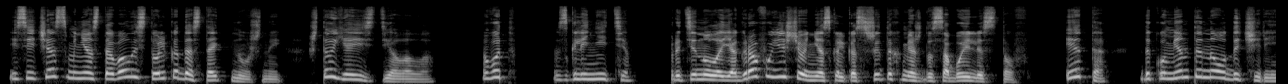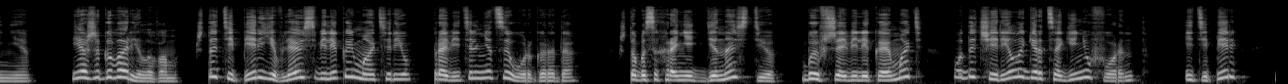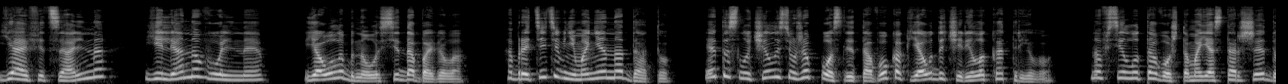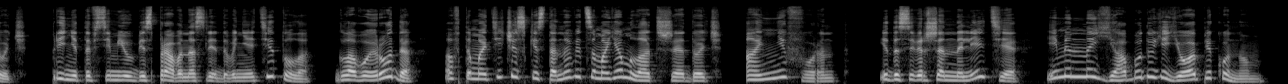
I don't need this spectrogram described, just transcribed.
И сейчас мне оставалось только достать нужный, что я и сделала. «Вот, взгляните». Протянула я графу еще несколько сшитых между собой листов. Это документы на удочерение. Я же говорила вам, что теперь являюсь великой матерью, правительницей Ургорода. Чтобы сохранить династию, бывшая великая мать удочерила герцогиню Форент. И теперь я официально Елена Вольная. Я улыбнулась и добавила. Обратите внимание на дату. Это случилось уже после того, как я удочерила Катрилу. Но в силу того, что моя старшая дочь принята в семью без права наследования титула, главой рода автоматически становится моя младшая дочь, Анни Форент. И до совершеннолетия именно я буду ее опекуном.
